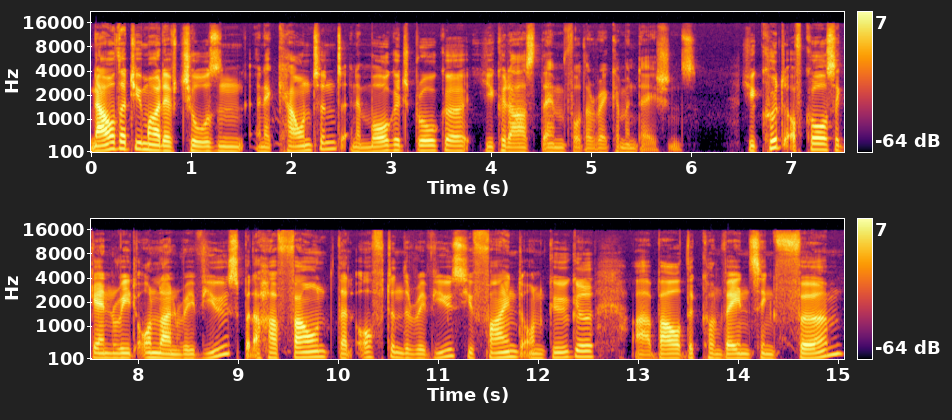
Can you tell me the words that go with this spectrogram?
Now that you might have chosen an accountant and a mortgage broker, you could ask them for the recommendations. You could, of course, again read online reviews, but I have found that often the reviews you find on Google are about the conveyancing firm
